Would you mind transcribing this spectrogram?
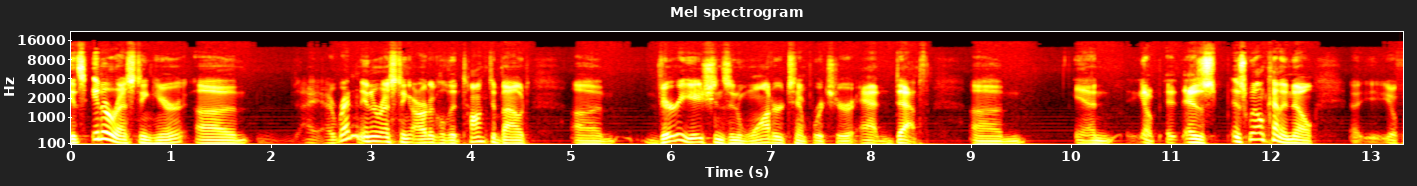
it's interesting here. Uh, I, I, read an interesting article that talked about uh, variations in water temperature at depth, um, and you know, as as we all kind of know, uh, you know,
